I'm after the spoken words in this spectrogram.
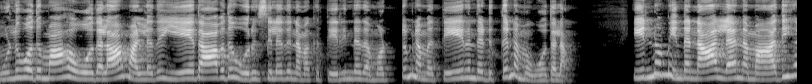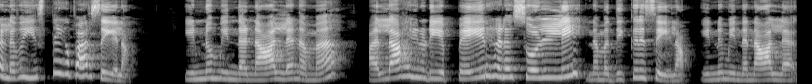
முழுவதுமாக ஓதலாம் அல்லது ஏதாவது ஒரு சிலது நமக்கு தெரிந்ததை மட்டும் நம்ம தேர்ந்தெடுத்து நம்ம ஓதலாம். இன்னும் இந்த நாளில் நம்ம அதிக அளவு இஸ்திகபார் செய்யலாம். இன்னும் இந்த நாளில் நம்ம அல்லாஹினுடைய பெயர்களை சொல்லி நம்ம திக்ரு செய்யலாம். இன்னும் இந்த நாளில்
